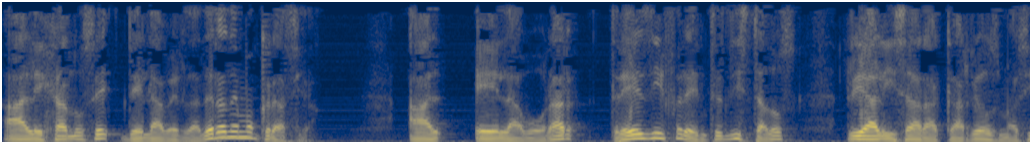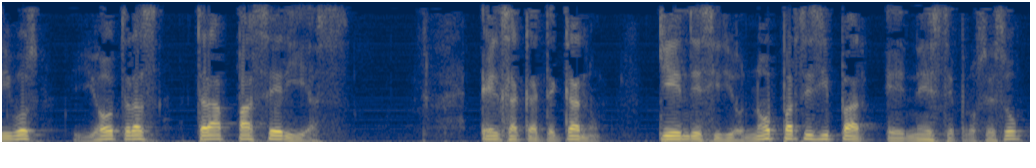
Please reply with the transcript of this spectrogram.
alejándose de la verdadera democracia, al elaborar tres diferentes listados, realizar acarreos masivos y otras trapacerías. El Zacatecano, quien decidió no participar en este proceso,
